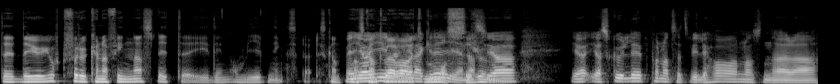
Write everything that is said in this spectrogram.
det, det är ju gjort för att kunna finnas lite i din omgivning. Så där. Det ska inte, Men man ska inte behöva hela ett. Alltså jag, jag, jag skulle på något sätt vilja ha någon sån där... äh,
